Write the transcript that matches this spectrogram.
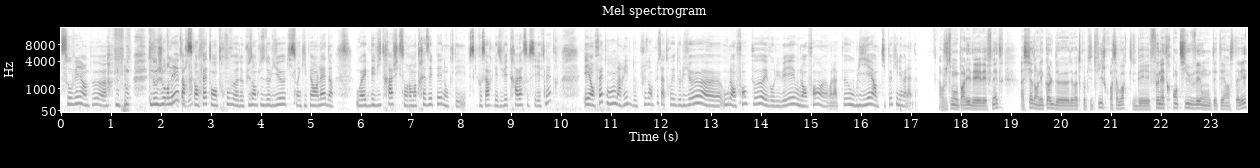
sauvé un peu euh, nos journées parce qu'en fait, on trouve de plus en plus de lieux qui sont équipés en LED ou avec des vitrages qui sont vraiment très épais. Donc les, parce qu'il faut savoir que les UV traversent aussi les fenêtres. Et en fait, on arrive de plus en plus à trouver de lieux où l'enfant peut évoluer, où l'enfant voilà, peut oublier un petit peu qu'il est malade. Alors justement, vous parliez des, fenêtres. Assia, dans l'école de, votre petite fille, je crois savoir que des fenêtres anti-UV ont été installées.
